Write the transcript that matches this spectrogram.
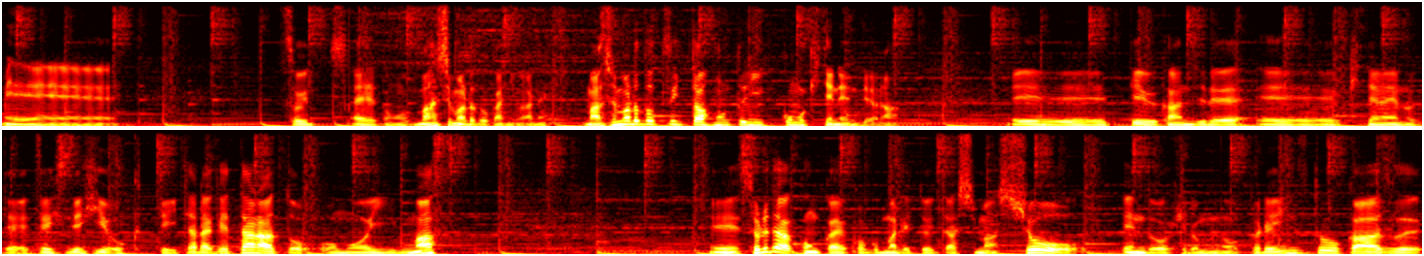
えー、そえーと、マシュマロとかにはねマシュマロとツイッター本当に1個も来てねえんだよな。えー、っていう感じで、えー、来てないのでぜひぜひ送っていただけたらと思います。えー、それでは今回ここまでといたしましょう。遠藤ひろむのプレインズトーカーズ。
